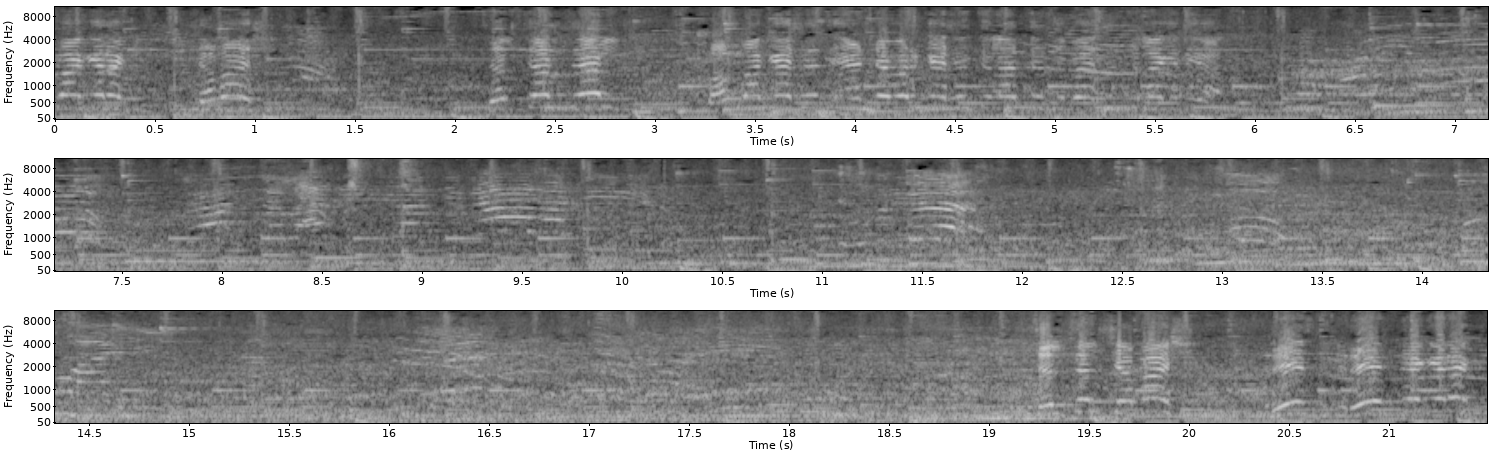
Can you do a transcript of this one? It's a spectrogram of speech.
दबा के रख। शाबाश। चल चल चल। पापा कैसे एंडेवर कैसे चलाते थे तो वैसे चला के दिया चल चल, शाबाश। रेस रेस दे के रख।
